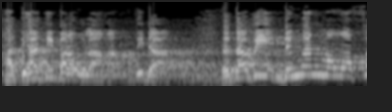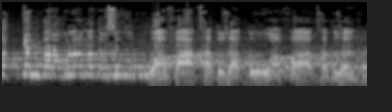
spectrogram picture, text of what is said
Hati-hati para ulama, tidak. Tetapi dengan mewafatkan para ulama tersebut, wafat satu-satu, wafat satu-satu.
